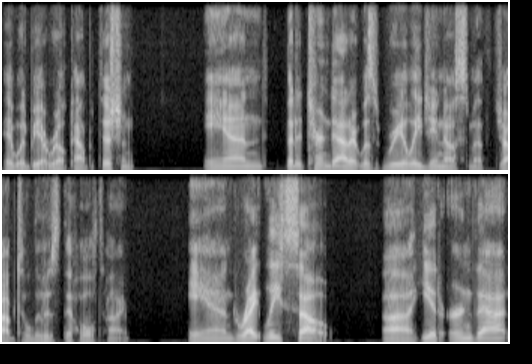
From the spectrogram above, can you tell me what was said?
it would be a real competition. And but it turned out it was really Geno Smith's job to lose the whole time, and rightly so. Uh, he had earned that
